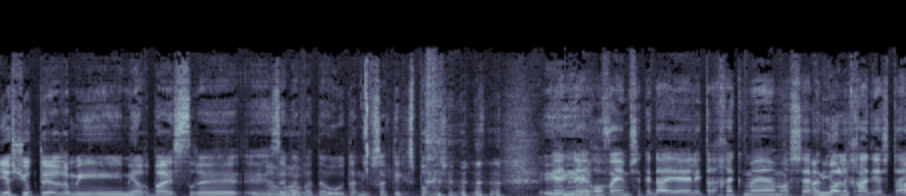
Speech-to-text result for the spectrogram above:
יש יותר מ-14, אה, זה וואו. בוודאות, אני הפסקתי לספור בשלב הזה. אין אה, אה, רובעים שכדאי אה, להתרחק מהם, או שבכל אני- אחד יש את החל-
